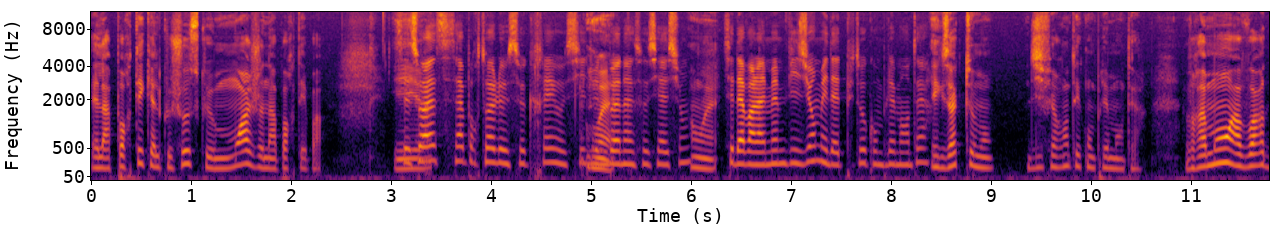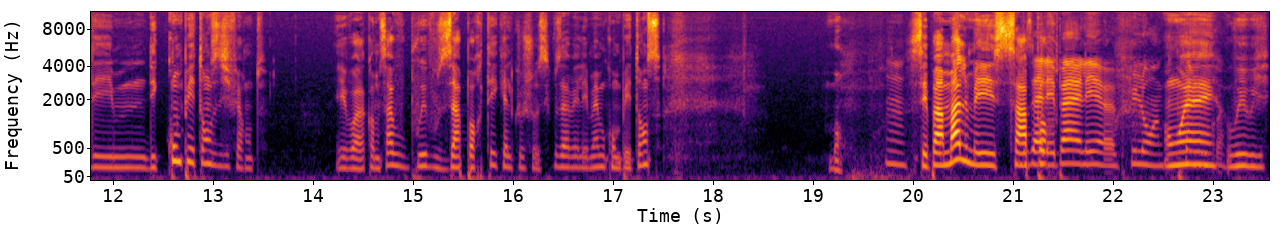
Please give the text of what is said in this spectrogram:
Elle apportait quelque chose que moi je n'apportais pas. C'est soit c'est ça pour toi le secret aussi d'une Ouais. bonne association? Euh, ouais, C'est d'avoir la même vision, mais d'être plutôt complémentaire? exactement, différentes et complémentaires. Vraiment avoir des, des compétences différentes. Et voilà, comme ça vous pouvez vous apporter quelque chose. Si vous avez les mêmes compétences, Hmm. c'est pas mal, mais ça Vous apporte. n'allez pas aller euh, plus loin. Ouais, oui, oui.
